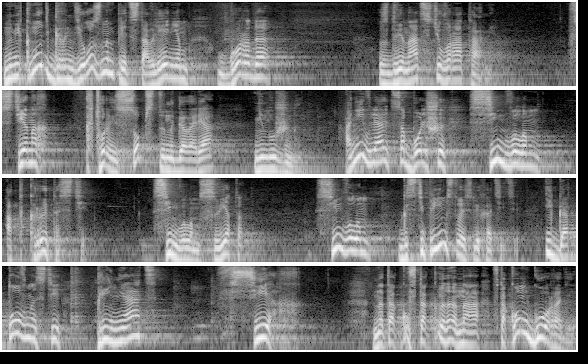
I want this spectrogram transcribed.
Намекнуть грандиозным представлением города с 12 воротами. В стенах, которые, собственно говоря, не нужны. Они являются больше символом открытости, символом света – символом гостеприимства, если хотите, и готовности принять всех. На так, в, так, на, в таком городе,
